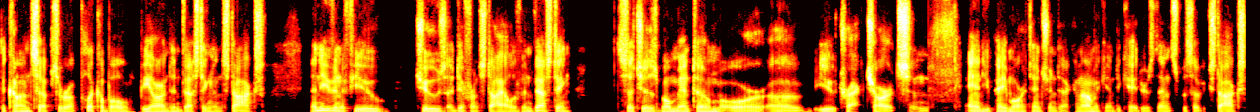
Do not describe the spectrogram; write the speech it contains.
The concepts are applicable beyond investing in stocks. And even if you choose a different style of investing, such as momentum, or uh, you track charts and and you pay more attention to economic indicators than specific stocks,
